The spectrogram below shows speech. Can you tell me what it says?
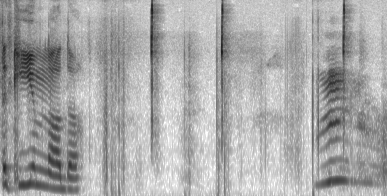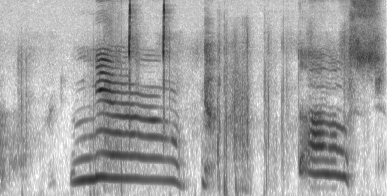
Так їм надо. Нет. Танос.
